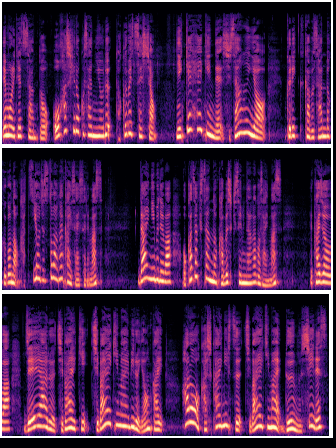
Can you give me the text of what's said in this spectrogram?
江守哲さんと大橋ひろこさんによる特別セッション。日経平均で資産運用。クリック株365の活用術とはが開催されます。第2部では、岡崎さんの株式セミナーがございます。会場は JR 千葉駅千葉駅前ビル4階、ハロー貸し会議室千葉駅前ルーム C です。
